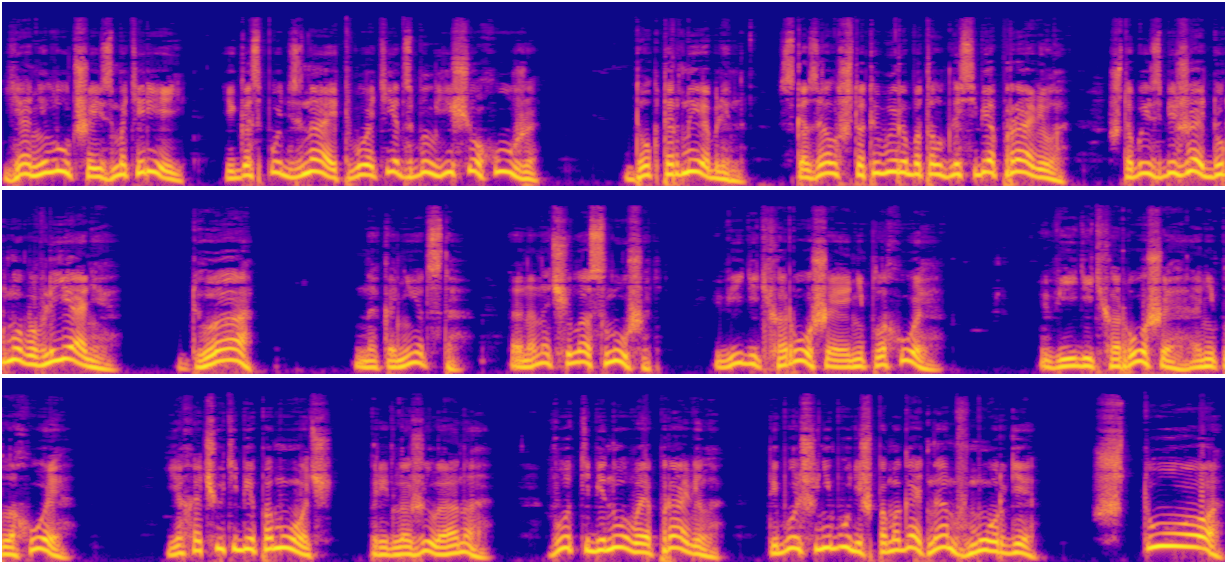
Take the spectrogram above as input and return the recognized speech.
Я не лучшая из матерей, и Господь знает, твой отец был еще хуже. Доктор Неблин сказал, что ты выработал для себя правила, чтобы избежать дурного влияния. Да. Наконец-то она начала слушать, видеть хорошее, а не плохое. Видеть хорошее, а не плохое. Я хочу тебе помочь, предложила она. Вот тебе новое правило. Ты больше не будешь помогать нам в морге. Что?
